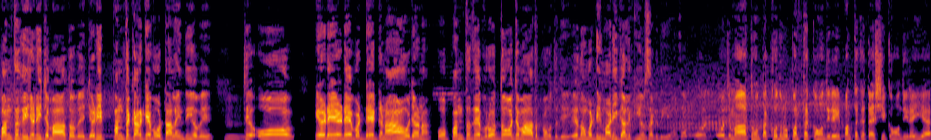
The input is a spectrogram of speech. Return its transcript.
ਪੰਥ ਦੀ ਜਿਹੜੀ ਜਮਾਤ ਹੋਵੇ ਜਿਹੜੀ ਪੰਥ ਕਰਕੇ ਵੋਟਾਂ ਲੈਂਦੀ ਹੋਵੇ ਤੇ ਉਹ ਏੜੇ ਏੜੇ ਵੱਡੇ ਗੁਨਾਹ ਹੋ ਜਾਣ ਉਹ ਪੰਥ ਦੇ ਵਿਰੁੱਧ ਉਹ ਜਮਾਤ ਭੁਗਤ ਜੇ। ਇਦੋਂ ਵੱਡੀ ਮਾੜੀ ਗੱਲ ਕੀ ਹੋ ਸਕਦੀ ਹੈ? ਉਹ ਉਹ ਜਮਾਤ ਹੁਣ ਤੱਕ ਖੁਦ ਨੂੰ ਪੰਥਕ ਕਹਾਉਂਦੀ ਰਹੀ ਪੰਥਕ ਤੈਸ਼ੀ ਕਹਾਉਂਦੀ ਰਹੀ ਹੈ।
